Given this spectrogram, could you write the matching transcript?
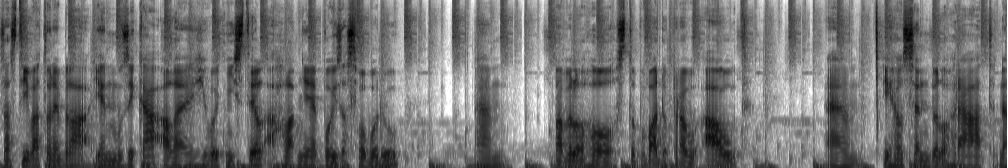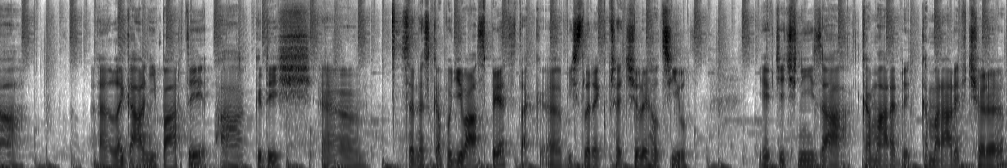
za Steva to nebyla jen muzika, ale životní styl a hlavně boj za svobodu. Bavilo ho stopovat dopravu aut, jeho sen bylo hrát na uh, legální party a když uh, se dneska podívá zpět, tak uh, výsledek předčil jeho cíl. Je vděčný za kamarády, kamarády v ČR,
